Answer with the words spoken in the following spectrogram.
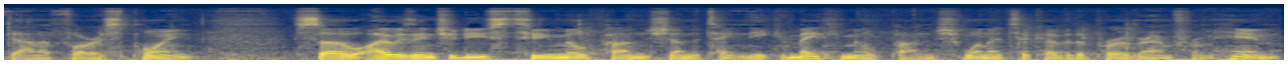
down at Forest Point. So I was introduced to Milk Punch and the technique of making Milk Punch when I took over the program from him.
